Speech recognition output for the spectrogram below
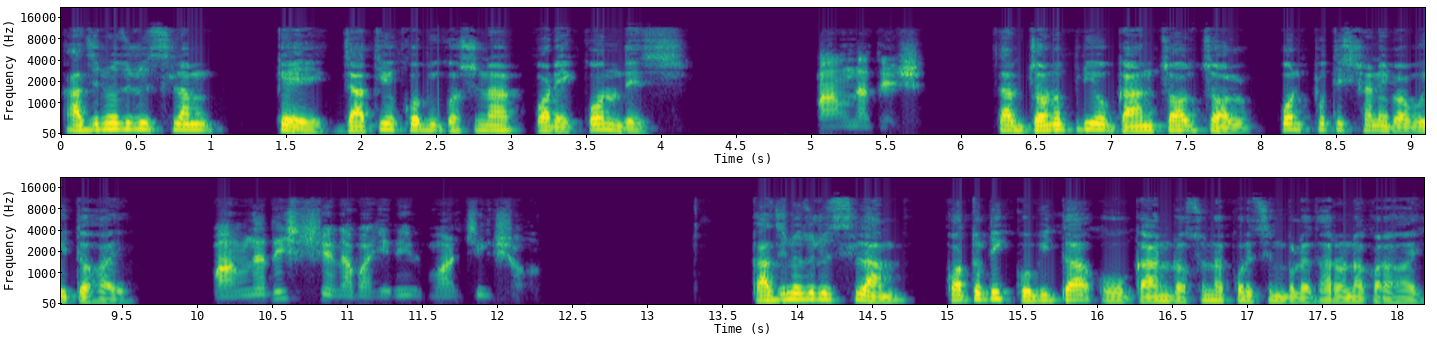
কাজী নজরুল ইসলামকে জাতীয় কবি ঘোষণা করে কোন দেশ? বাংলাদেশ তার জনপ্রিয় গান চল চল কোন প্রতিষ্ঠানে ব্যবহৃত হয়? বাংলাদেশ সেনাবাহিনীর মার্চিং শহর কাজী নজরুল ইসলাম কতটি কবিতা ও গান রচনা করেছেন বলে ধারণা করা হয়?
